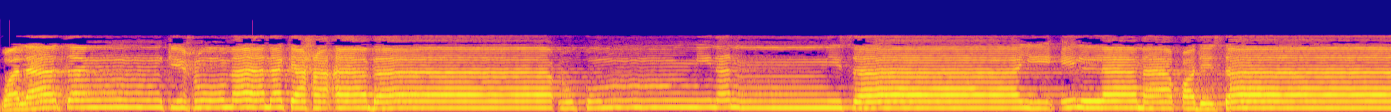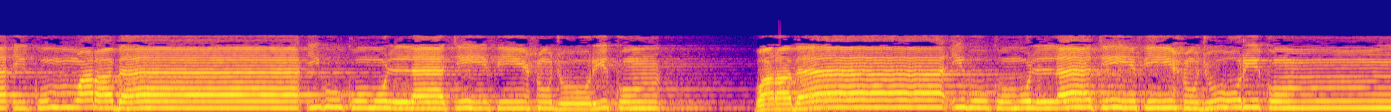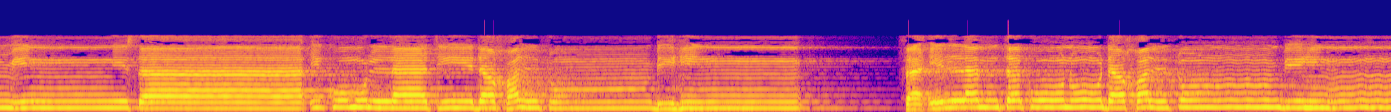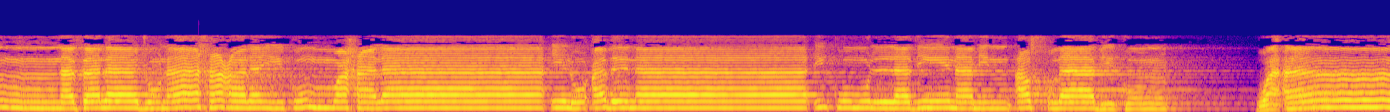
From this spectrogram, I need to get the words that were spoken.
ولا تنكحوا ما نكح آباؤكم من النساء إلا ما قد سائكم وربائبكم اللاتي في حجوركم وربائبكم اللاتي في حجوركم من نسائكم اللاتي دخلتم بهن فإن لم تكونوا دخلتم بهن فلا جناح عليكم وحلائل أبنائكم الذين من أصلابكم وأن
